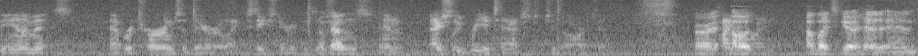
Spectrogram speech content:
the animates have returned to their like stationary positions and have actually reattached to the artifact All right. I'd like to go ahead and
